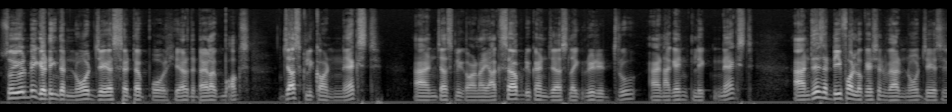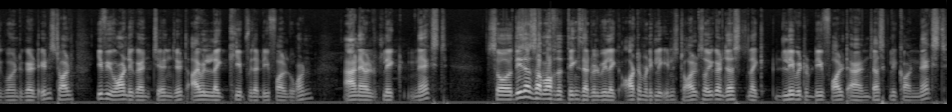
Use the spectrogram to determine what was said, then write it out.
So you'll be getting the node.js setup over here the dialog box. Just click on next and just click on I accept. You can just like read it through and again click next. And this is the default location where node.js is going to get installed. If you want you can change it. I will like keep with the default one and i will click next. So these are some of the things that will be like automatically installed. So you can just like leave it to default and just click on next.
